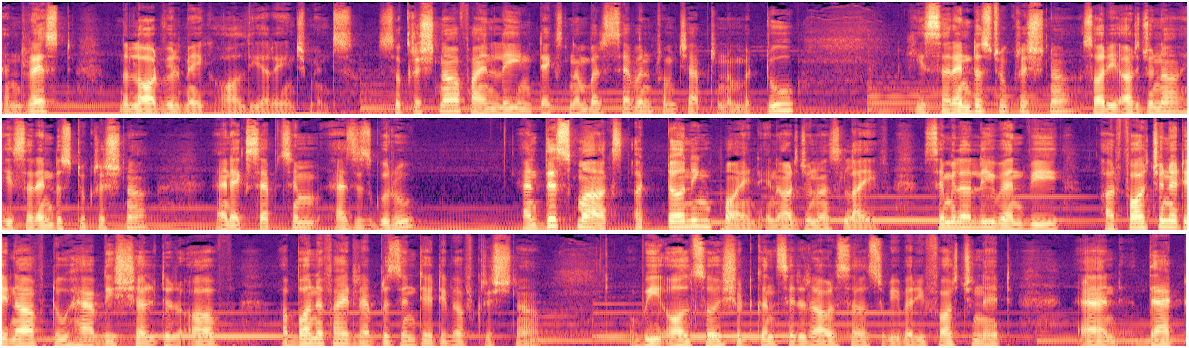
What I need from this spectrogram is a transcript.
and rest the Lord will make all the arrangements. So Krishna finally in text number 7 from chapter number 2 he surrenders to Krishna, sorry Arjuna, he surrenders to Krishna and accepts him as his guru. And this marks a turning point in Arjuna's life. Similarly, when we are fortunate enough to have the shelter of a bona fide representative of Krishna, we also should consider ourselves to be very fortunate, and that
